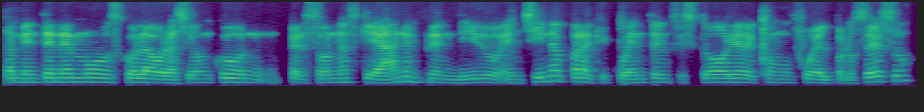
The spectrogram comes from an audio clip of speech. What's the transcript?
También tenemos colaboración con personas que han emprendido en China para que cuenten su historia de cómo fue el proceso.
